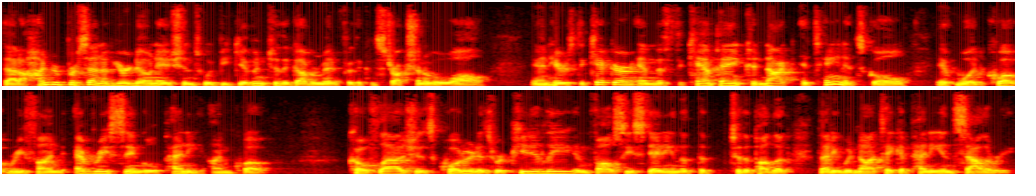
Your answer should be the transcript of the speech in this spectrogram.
that 100% of your donations would be given to the government for the construction of a wall and here's the kicker and if the campaign could not attain its goal, it would, quote, refund every single penny, unquote. Kolfage is quoted as repeatedly and falsely stating that the, to the public that he would not take a penny in salary.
